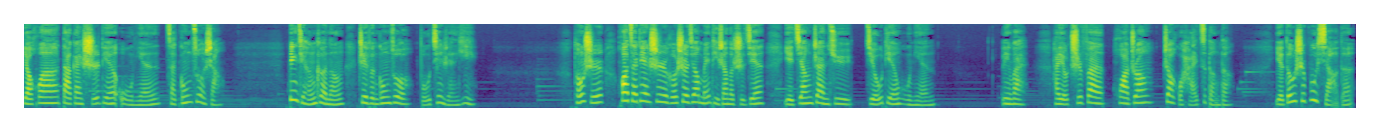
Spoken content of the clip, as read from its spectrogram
要花大概十点五年在工作上，并且很可能这份工作不尽人意。同时，花在电视和社交媒体上的时间也将占据九点五年。另外，还有吃饭、化妆、照顾孩子等等。也都是不小的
